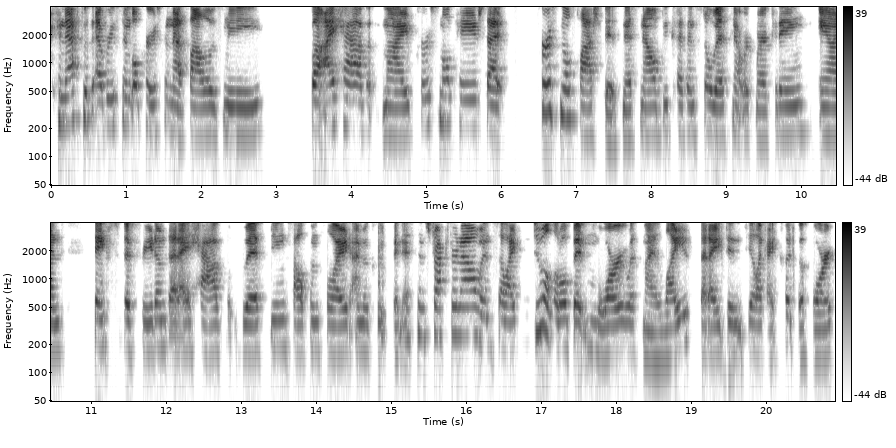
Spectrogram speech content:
connect with every single person that follows me. But I have my personal page that's personal slash business now because I'm still with network marketing. And thanks to the freedom that I have with being self employed, I'm a group fitness instructor now. And so I can do a little bit more with my life that I didn't feel like I could before.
